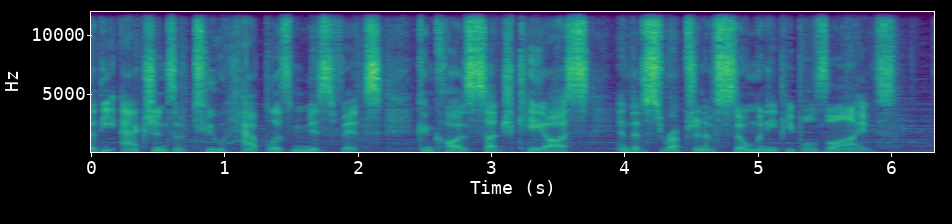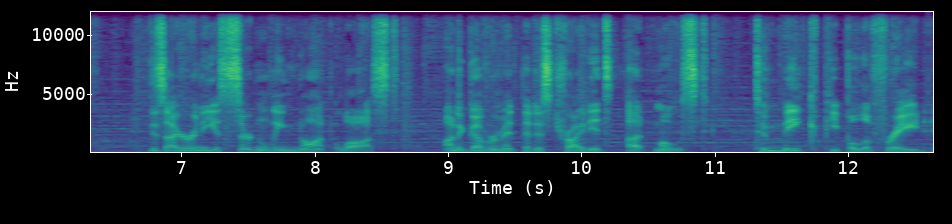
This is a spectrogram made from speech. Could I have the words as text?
that the actions of two hapless misfits can cause such chaos and the disruption of so many people's lives. This irony is certainly not lost on a government that has tried its utmost to make people afraid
